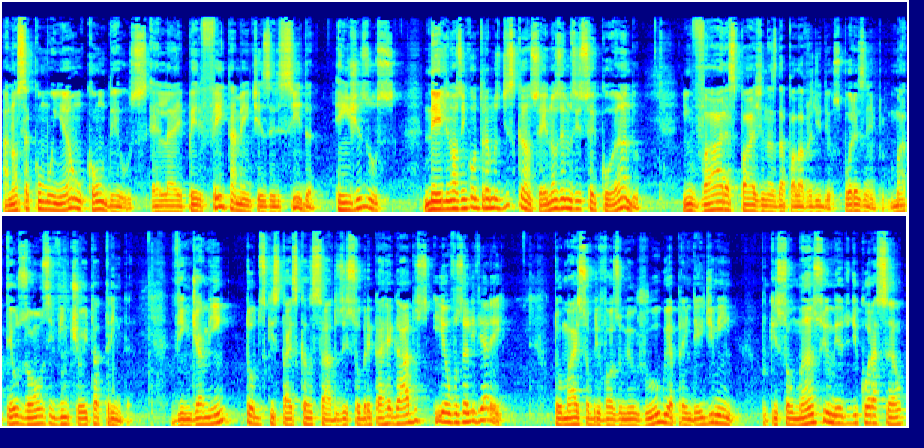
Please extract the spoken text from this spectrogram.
a nossa comunhão com Deus ela é perfeitamente exercida em Jesus. Nele nós encontramos descanso. E aí nós vemos isso ecoando em várias páginas da palavra de Deus. Por exemplo, Mateus 11, 28 a 30. Vinde a mim, todos que estáis cansados e sobrecarregados, e eu vos aliviarei. Tomai sobre vós o meu jugo e aprendei de mim, porque sou manso e humilde de coração,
